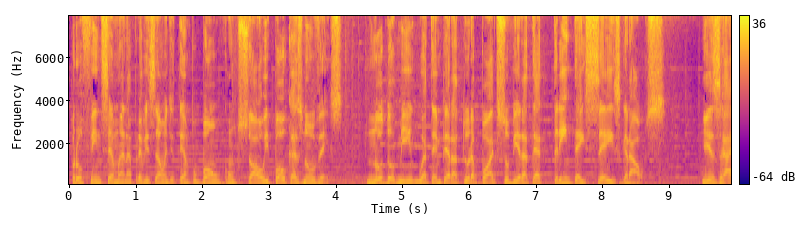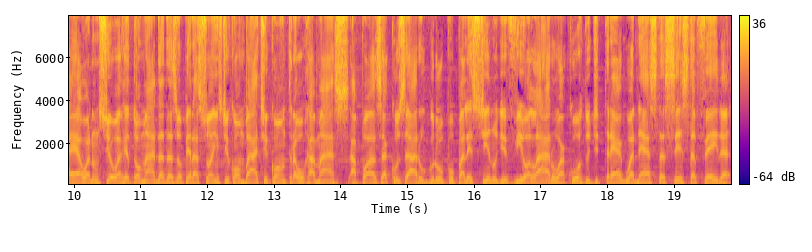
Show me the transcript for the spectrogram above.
Para o fim de semana, a previsão é de tempo bom, com sol e poucas nuvens. No domingo, a temperatura pode subir até 36 graus. Israel anunciou a retomada das operações de combate contra o Hamas após acusar o grupo palestino de violar o acordo de trégua nesta sexta-feira.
